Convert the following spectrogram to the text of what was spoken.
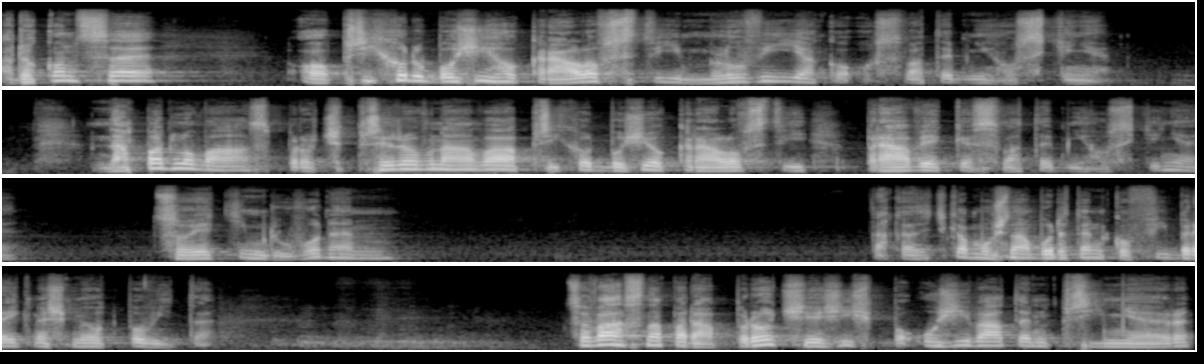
A dokonce o příchodu Božího království mluví jako o svatební hostině. Napadlo vás, proč přirovnává příchod Božího království právě ke svatební hostině? Co je tím důvodem? Tak a teďka možná bude ten coffee break, než mi odpovíte. Co vás napadá? Proč Ježíš používá ten příměr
